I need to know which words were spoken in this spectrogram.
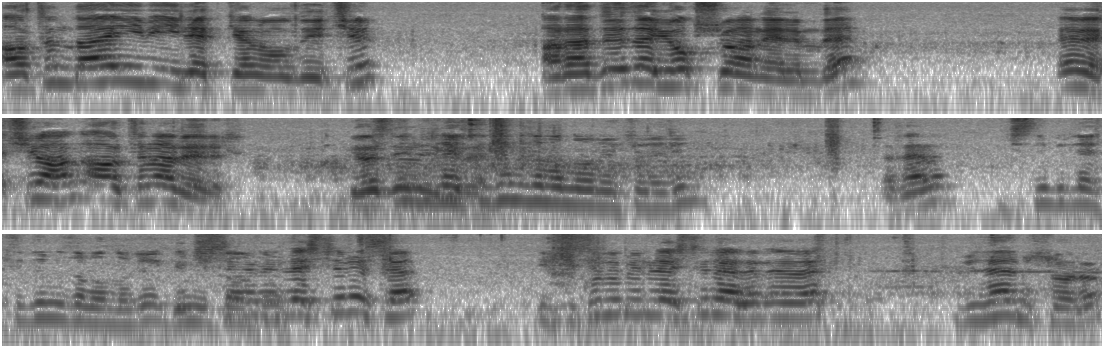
altın daha iyi bir iletken olduğu için aradığı da yok şu an elimde. Evet şu an altına verir. İkisini Gördüğünüz gibi. birleştirdiğimiz zaman ne oluyor küreceğim? Efendim? İkisini birleştirdiğimiz zaman ne oluyor? Gümüş İkisini altın. birleştirirse ikisini birleştirelim evet. Güzel bir soru.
